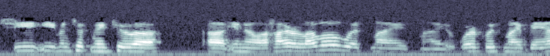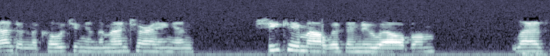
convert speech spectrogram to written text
she even took me to a, uh, you know a higher level with my my work with my band and the coaching and the mentoring. And she came out with a new album last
